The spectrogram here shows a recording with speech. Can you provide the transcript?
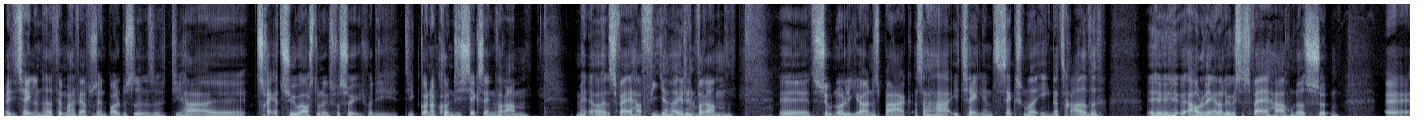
at Italien havde 75% boldbesiddelse. De har øh, 23 afslutningsforsøg, hvor de, de går nok kun de 6 inden for rammen. Men, og Sverige har 4 og 1 inden for rammen. Øh, 7-0 i hjørnespark, og så har Italien 631 øh, afleveringer, der lykkes, og Sverige har 117. Øh,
